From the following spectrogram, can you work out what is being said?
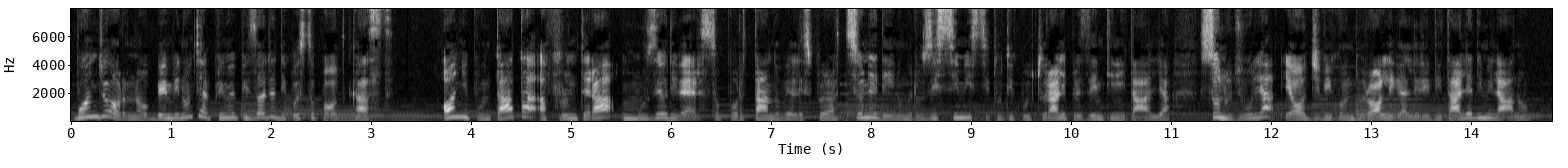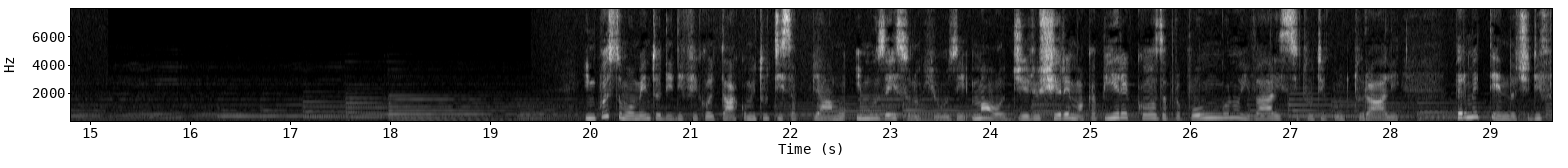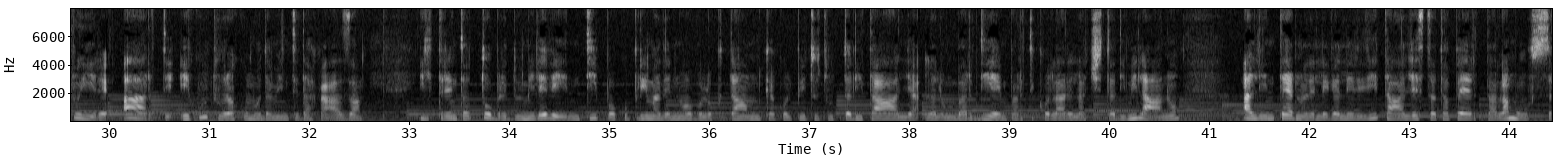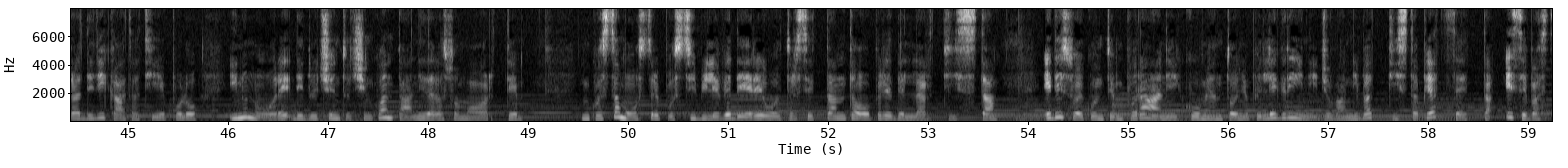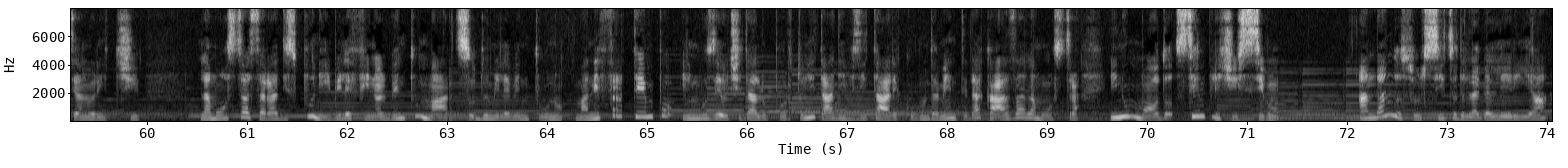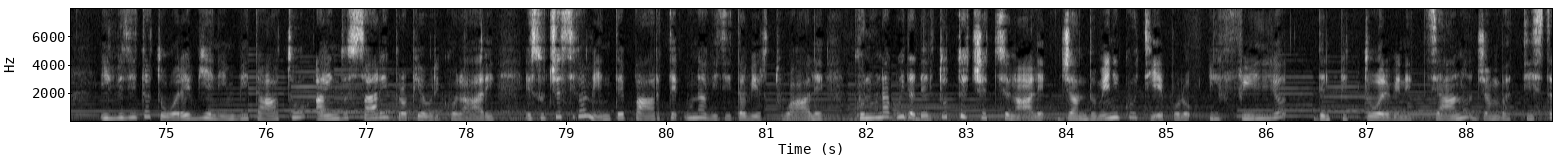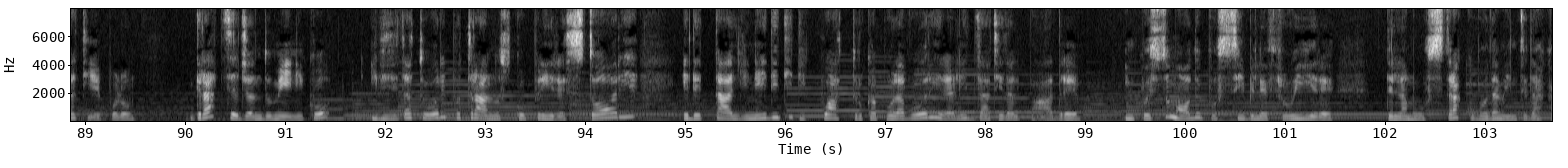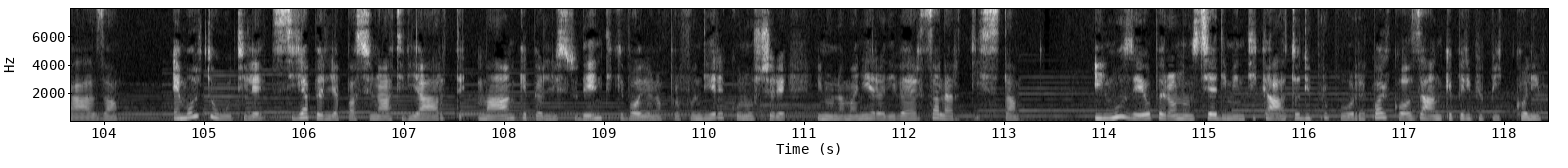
Buongiorno, benvenuti al primo episodio di questo podcast. Ogni puntata affronterà un museo diverso, portandovi all'esplorazione dei numerosissimi istituti culturali presenti in Italia. Sono Giulia e oggi vi condurrò alle Gallerie d'Italia di Milano. In questo momento di difficoltà, come tutti sappiamo, i musei sono chiusi, ma oggi riusciremo a capire cosa propongono i vari istituti culturali, permettendoci di fruire arte e cultura comodamente da casa. Il 30 ottobre 2020, poco prima del nuovo lockdown che ha colpito tutta l'Italia, la Lombardia e in particolare la città di Milano, all'interno delle Gallerie d'Italia è stata aperta la mostra dedicata a Tiepolo, in onore dei 250 anni dalla sua morte. In questa mostra è possibile vedere oltre 70 opere dell'artista e dei suoi contemporanei come Antonio Pellegrini, Giovanni Battista Piazzetta e Sebastiano Ricci, la mostra sarà disponibile fino al 21 marzo 2021, ma nel frattempo il museo ci dà l'opportunità di visitare comodamente da casa la mostra in un modo semplicissimo. Andando sul sito della galleria, il visitatore viene invitato a indossare i propri auricolari e successivamente parte una visita virtuale con una guida del tutto eccezionale, Gian Domenico Tiepolo, il figlio del pittore veneziano Giambattista Tiepolo. Grazie a Gian Domenico, i visitatori potranno scoprire storie e dettagli inediti di quattro capolavori realizzati dal padre. In questo modo è possibile fruire della mostra comodamente da casa. È molto utile sia per gli appassionati di arte, ma anche per gli studenti che vogliono approfondire e conoscere in una maniera diversa l'artista. Il museo però non si è dimenticato di proporre qualcosa anche per i più piccoli.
